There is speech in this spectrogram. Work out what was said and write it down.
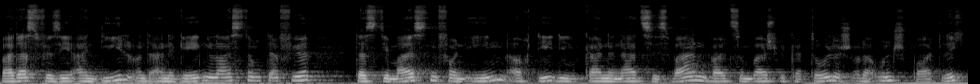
War das für sie ein Deal und eine Gegenleistung dafür, dass die meisten von ihnen, auch die, die keine Nazis waren, weil zum Beispiel katholisch oder unsportlich,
